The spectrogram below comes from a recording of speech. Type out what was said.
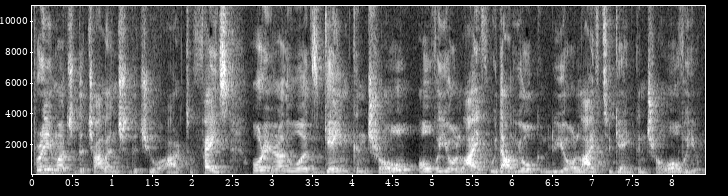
pretty much the challenge that you are to face. Or in other words, gain control over your life without your, your life to gain control over you.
